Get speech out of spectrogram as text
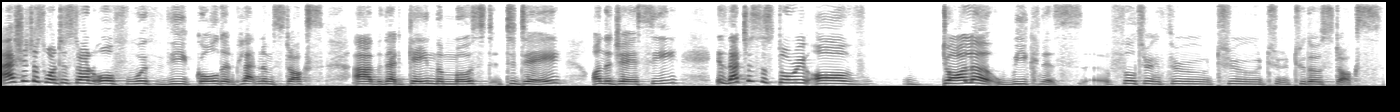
I actually just want to start off with the gold and platinum stocks uh, that gained the most today on the JSE. Is that just a story of dollar weakness filtering through to, to, to those stocks?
